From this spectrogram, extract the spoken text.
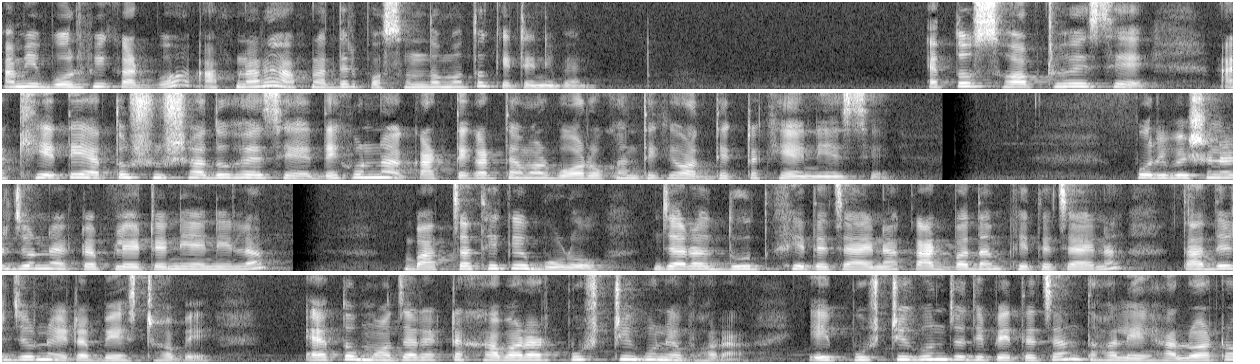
আমি বরফি কাটবো, আপনারা আপনাদের পছন্দ মতো কেটে নেবেন। এত সফট হয়েছে আর খেতে এত সুস্বাদু হয়েছে। দেখুন না, কাটতে কাটতে আমার বর ওখান থেকে অর্ধেকটা খেয়ে নিয়েছে। পরিবেশনের জন্য একটা প্লেটে নিয়ে নিলাম। বাচ্চা থেকে বুড়ো, যারা দুধ খেতে চায় না, কাঠবাদাম খেতে চায় না, তাদের জন্য এটা বেস্ট হবে। এত মজার একটা খাবার আর পুষ্টিগুণে ভরা। এই পুষ্টিগুণ যদি পেতে চান, তাহলে এই হালুয়াটা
